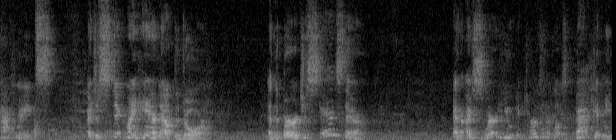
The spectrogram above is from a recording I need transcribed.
packmates, I just stick my hand out the door. And the bird just stands there. And I swear to you, it turns and it looks back at me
